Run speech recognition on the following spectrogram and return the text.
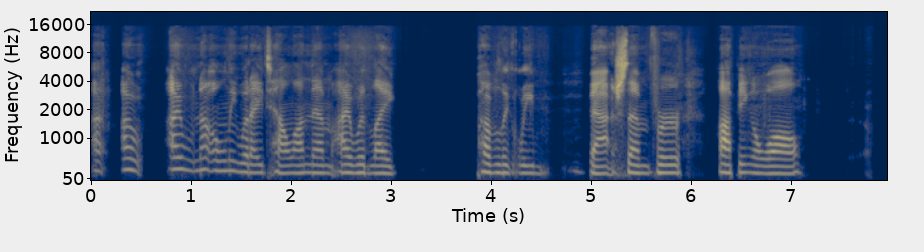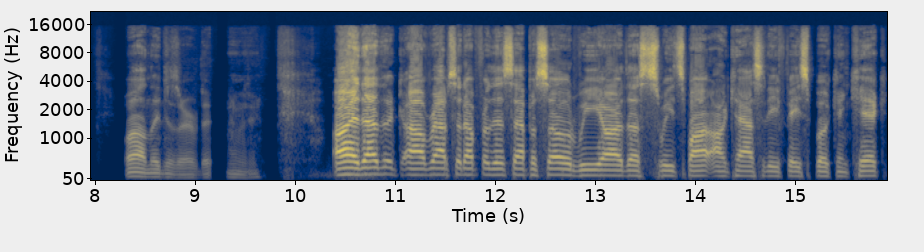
I, I I not only would I tell on them, I would like publicly bash them for hopping a wall. Well, they deserved it. All right, that uh, wraps it up for this episode. We are the Sweet Spot on Kasidie, Facebook, and Kick.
